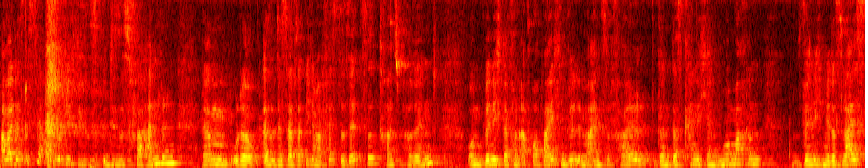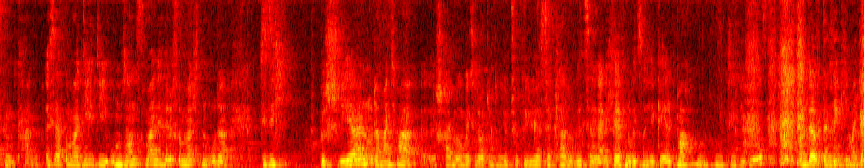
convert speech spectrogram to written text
Aber das ist ja auch wirklich dieses, dieses Verhandeln ähm, oder, also deshalb sage ich immer feste Sätze, transparent. Und wenn ich davon abweichen will im Einzelfall, dann das kann ich ja nur machen, wenn ich mir das leisten kann. Ich sage immer, die, die umsonst meine Hilfe möchten oder die sich beschweren oder manchmal äh, schreiben irgendwelche Leute unter YouTube-Video, ja, ist ja klar, du willst ja gar nicht helfen, du willst nur hier Geld machen mit den Videos. Und da, dann denke ich immer, ja,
